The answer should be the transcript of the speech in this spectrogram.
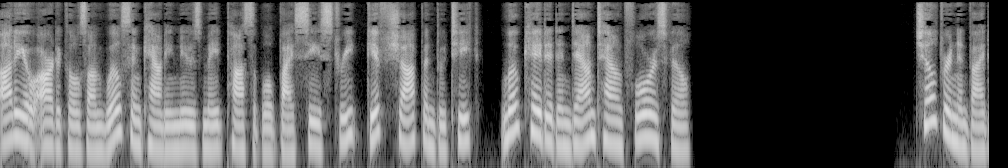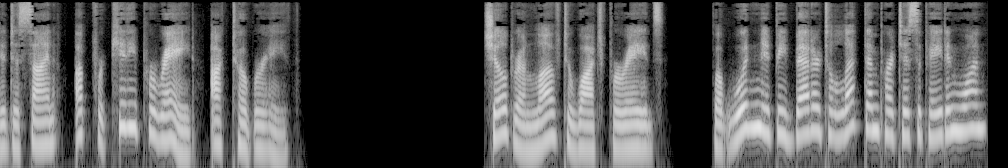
Audio articles on Wilson County News made possible by C Street Gift Shop and Boutique, located in downtown Floresville. Children invited to sign up for Kiddie Parade, October 8th. Children love to watch parades, but wouldn't it be better to let them participate in one?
